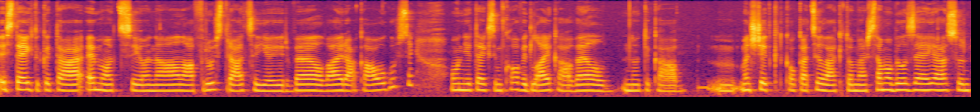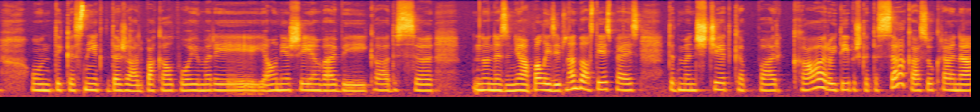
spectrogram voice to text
es teiktu, ka tā emocionālā frustrācija ir vēl vairāk augusi. Un, ja teiksim, Covid laikā vēl nu, man šķiet, ka kaut kā cilvēki tomēr samobilizējās un, un tika sniegti dažādi pakalpojumi arī jauniešiem, vai bija kādas nu, nezinu, jā, palīdzības un atbalsta iespējas, tad man šķiet, ka par kāru, īpaši, kad tas sākās Ukrajinā,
